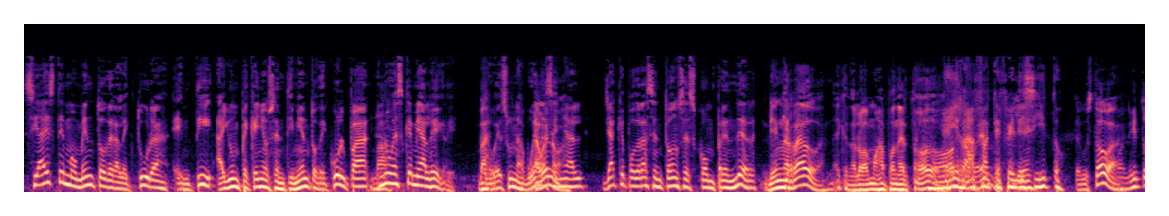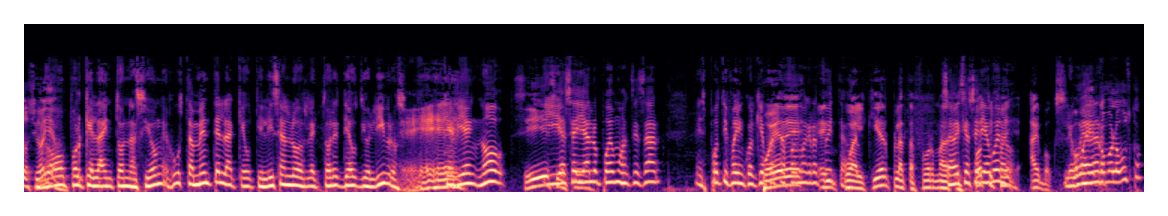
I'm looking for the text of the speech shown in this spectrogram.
Si a este momento de la lectura en ti hay un pequeño sentimiento de culpa, no es que me alegre, Va. pero es una buena bueno, señal, ya que podrás entonces comprender Bien narrado. Es que no lo vamos a poner todo. Rafa, bueno. te felicito. ¿Te gustó, va? Bonito se oye. No, porque la entonación es justamente la que utilizan los lectores de audiolibros. Eh. Qué bien, no. Sí, y sí, ese sí. ya lo podemos accesar Spotify en cualquier Puede plataforma gratuita. en cualquier plataforma. ¿Sabe qué sería bueno? iBox. Le ¿Cómo, dar lo busco?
